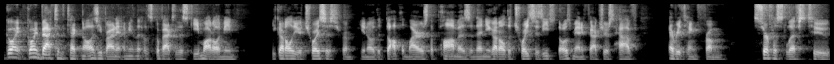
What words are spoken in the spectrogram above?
going going back to the technology, Brian. I mean, let's go back to the ski model. I mean, you got all your choices from you know the Doppelmayrs, the Pomas, and then you got all the choices. Each of those manufacturers have everything from surface lifts to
